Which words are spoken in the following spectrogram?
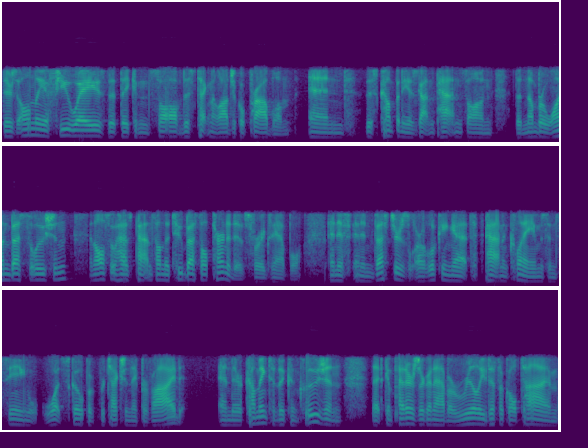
there's only a few ways that they can solve this technological problem. And this company has gotten patents on the number one best solution and also has patents on the two best alternatives, for example. And if investors are looking at patent claims and seeing what scope of protection they provide, and they're coming to the conclusion that competitors are going to have a really difficult time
